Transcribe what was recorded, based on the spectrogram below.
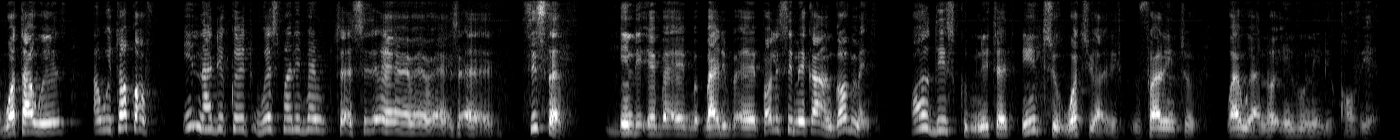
waterways. And we talk of inadequate waste management system mm. in the, by, by the policymaker and government. All this culminated into what you are referring to, why we are not even in the curve yet.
